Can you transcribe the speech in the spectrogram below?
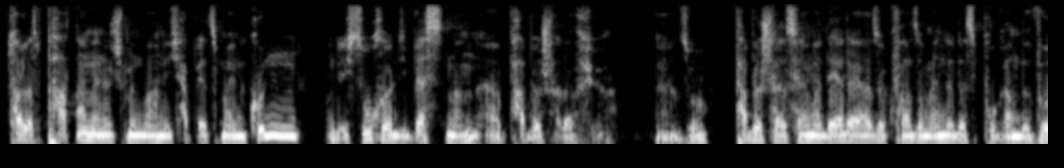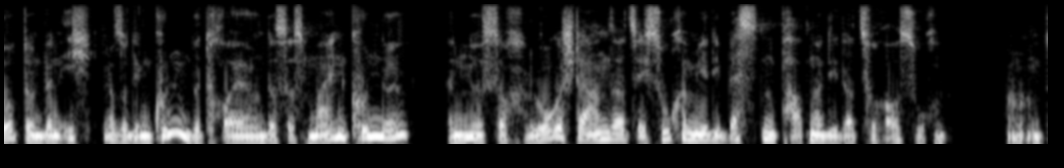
tolles Partnermanagement machen. Ich habe jetzt meinen Kunden und ich suche die besten äh, Publisher dafür. Ja, so Publisher ist ja immer der, der also quasi am Ende das Programm bewirbt. Und wenn ich also den Kunden betreue und das ist mein Kunde, dann ist doch logisch der Ansatz, ich suche mir die besten Partner, die dazu raussuchen. Und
